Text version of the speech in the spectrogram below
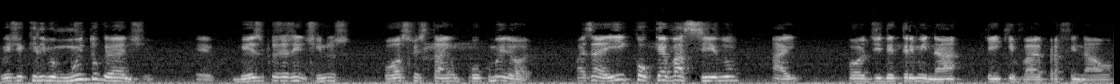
Vejo equilíbrio muito grande, mesmo que os argentinos possam estar um pouco melhor. Mas aí qualquer vacilo aí pode determinar quem que vai para a final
